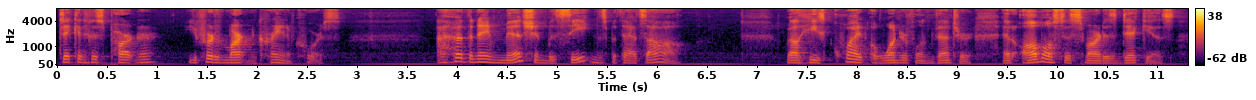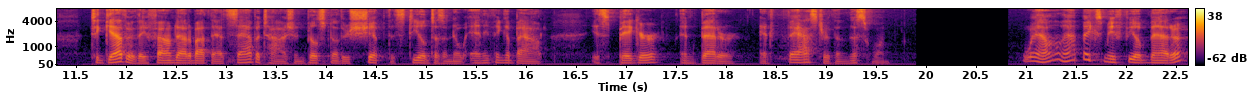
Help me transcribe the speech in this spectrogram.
Dick and his partner, you've heard of Martin Crane, of course. I heard the name mentioned with Seaton's, but that's all. Well, he's quite a wonderful inventor, and almost as smart as Dick is. Together, they found out about that sabotage and built another ship that Steel doesn't know anything about. It's bigger and better and faster than this one. Well, that makes me feel better.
